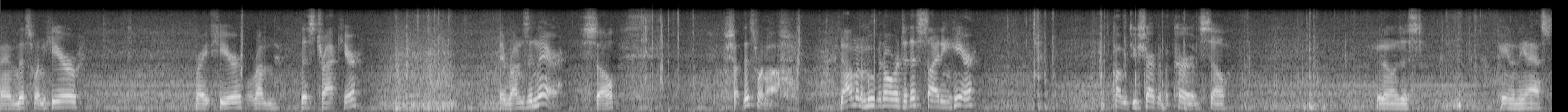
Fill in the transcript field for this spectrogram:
and this one here right here will run this track here. It runs in there. So shut this one off. Now I'm going to move it over to this siding here. It's probably too sharp of a curve so you know, just pain in the ass.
